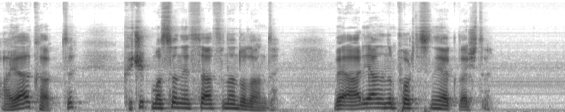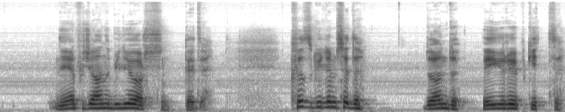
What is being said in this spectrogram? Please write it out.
ayağa kalktı, küçük masanın etrafından dolandı ve Ariana'nın portresine yaklaştı. Ne yapacağını biliyorsun dedi. Kız gülümsedi, döndü ve yürüyüp gitti.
